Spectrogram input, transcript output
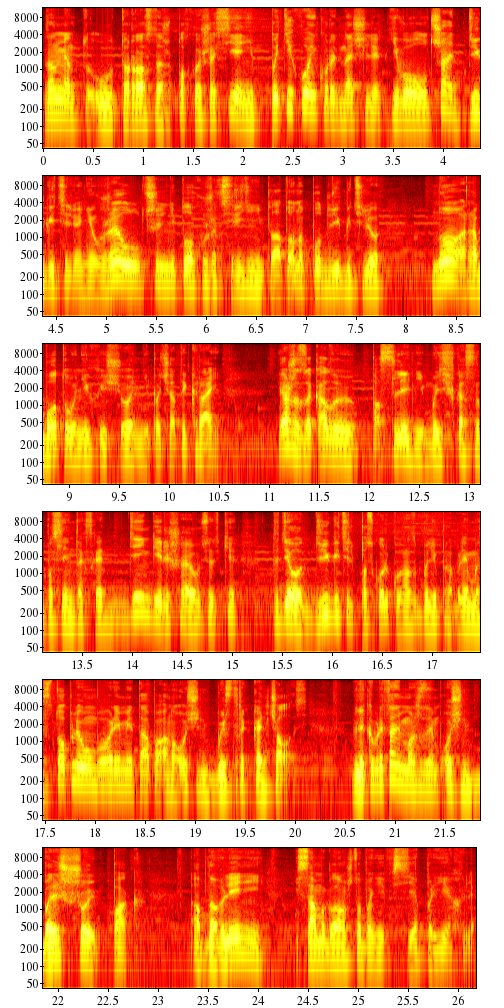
В данный момент у Торроса даже плохое шасси, они потихоньку вроде начали его улучшать, двигатель они уже улучшили неплохо, уже в середине пилотона по двигателю но работа у них еще не початый край. Я же заказываю последние модификации на последние, так сказать, деньги, решаю все-таки доделать двигатель, поскольку у нас были проблемы с топливом во время этапа, оно очень быстро кончалось. В Великобритании мы ожидаем очень большой pack обновлений, и самое главное, чтобы они все приехали.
